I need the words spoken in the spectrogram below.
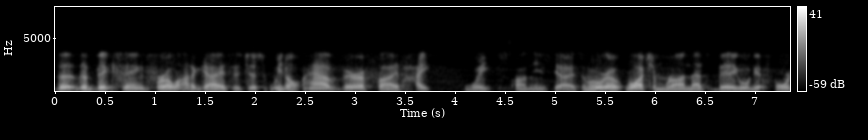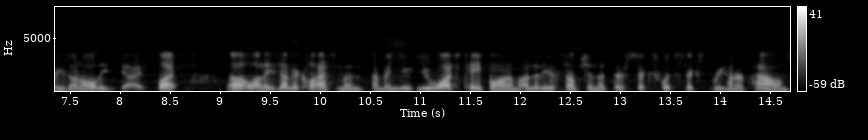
The the big thing for a lot of guys is just we don't have verified height weights on these guys, and we're gonna watch them run. That's big. We'll get 40s on all these guys, but uh, a lot of these underclassmen, I mean, you you watch tape on them under the assumption that they're six foot six, 300 pounds,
